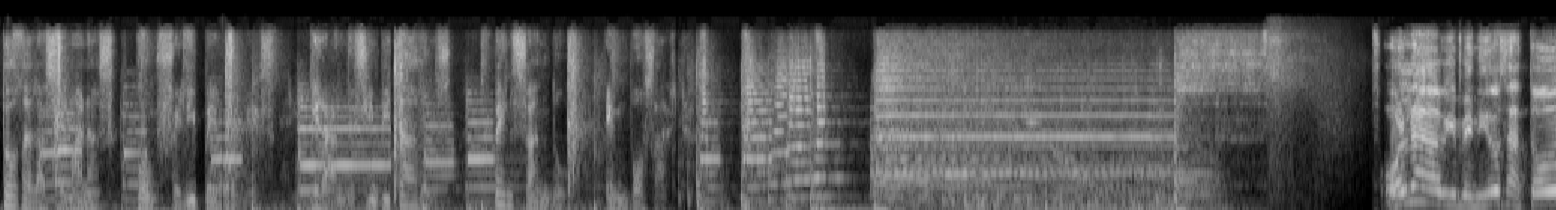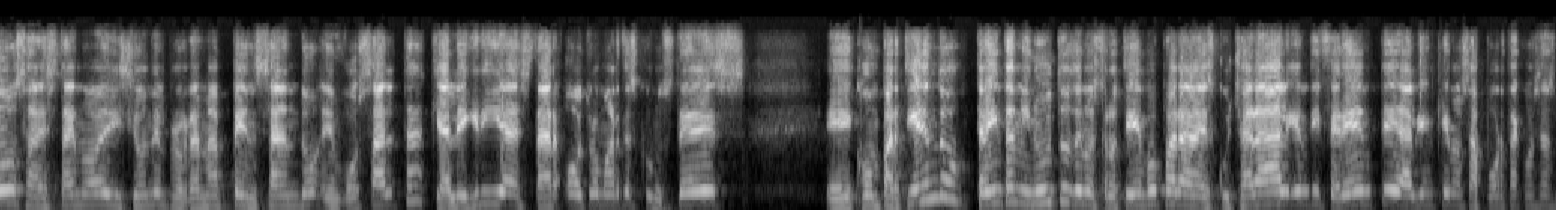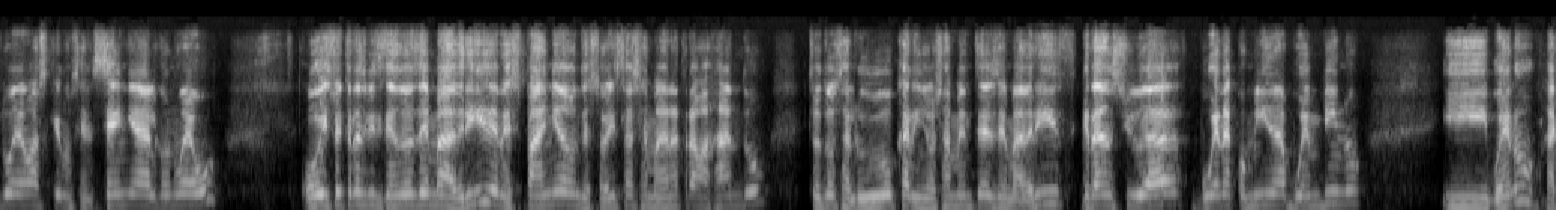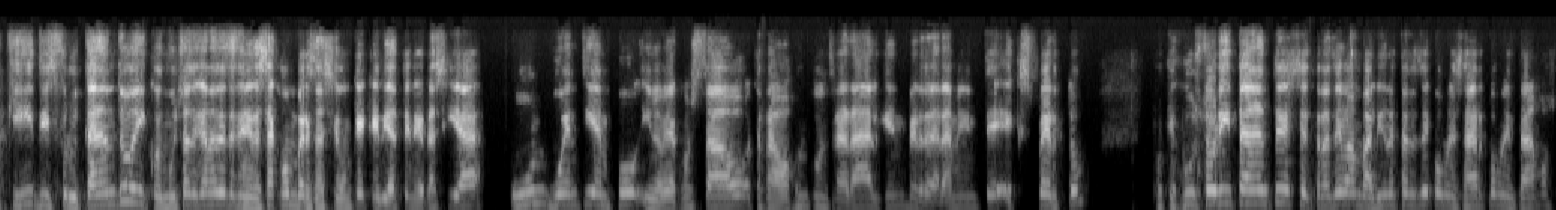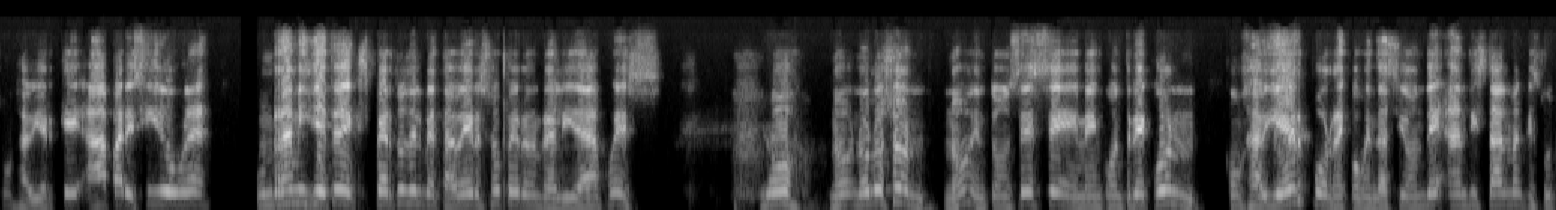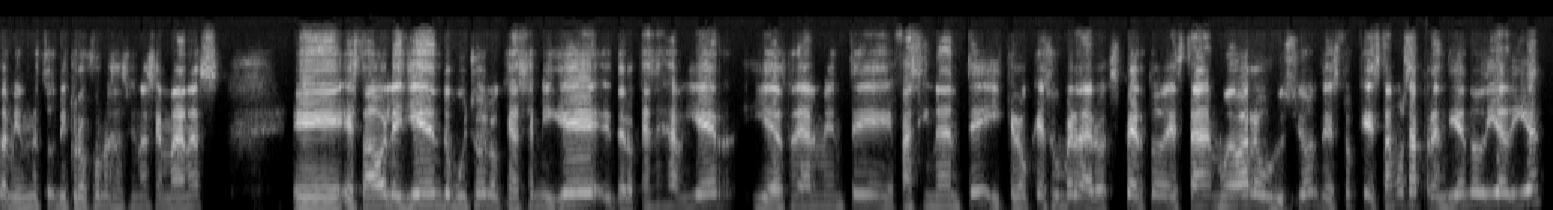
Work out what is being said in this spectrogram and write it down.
Todas las semanas con Felipe Gómez. Grandes invitados, pensando en voz alta. Hola, bienvenidos a todos a esta nueva edición del programa Pensando en voz alta. Qué alegría estar otro martes con ustedes. Eh, compartiendo 30 minutos de nuestro tiempo para escuchar a alguien diferente, alguien que nos aporta cosas nuevas, que nos enseña algo nuevo. Hoy estoy transmitiendo desde Madrid, en España, donde estoy esta semana trabajando. Entonces los saludo cariñosamente desde Madrid, gran ciudad, buena comida, buen vino. Y bueno, aquí disfrutando y con muchas ganas de tener esta conversación que quería tener hacía un buen tiempo y me había costado trabajo encontrar a alguien verdaderamente experto porque justo ahorita antes, detrás de bambalinas, antes de comenzar, comentábamos con Javier que ha aparecido un ramillete de expertos del metaverso, pero en realidad, pues, no, no, no lo son, ¿no? Entonces eh, me encontré con, con Javier por recomendación de Andy Stallman, que estuvo también en estos micrófonos hace unas semanas. Eh, he estado leyendo mucho de lo que hace Miguel, de lo que hace Javier, y es realmente fascinante y creo que es un verdadero experto de esta nueva revolución, de esto que estamos aprendiendo día a día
